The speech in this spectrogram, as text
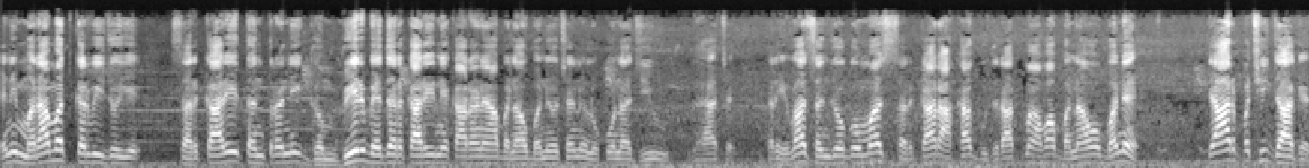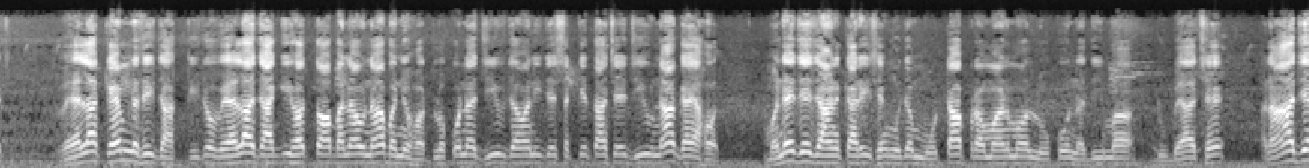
એની મરામત કરવી જોઈએ. સરકારી તંત્રની ગંભીર બેદરકારીને કારણે આ બનાવ બન્યો છે અને લોકોના જીવ ગયા છે. ત્યારે એવા સંજોગોમાં સરકાર આખા ગુજરાતમાં આવા બનાવો બને, ત્યાર પછી જાગે છે. વહેલા કેમ નથી જાગતી? જો વહેલા જાગી હોત તો આ બનાવ ના બન્યો હોત. લોકોના જીવ જવાની જે શક્યતા છે, જીવ ના ગયા હોત. મને જે જાણકારી છે મુજબ મોટા પ્રમાણમાં લોકો નદીમાં ડૂબ્યા છે અને આ જે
